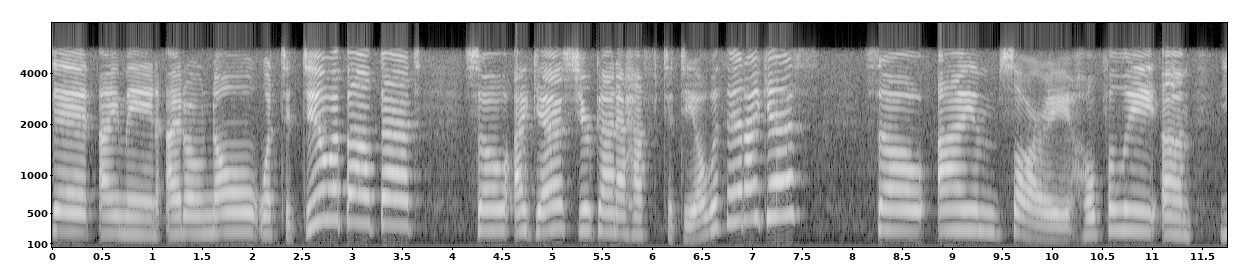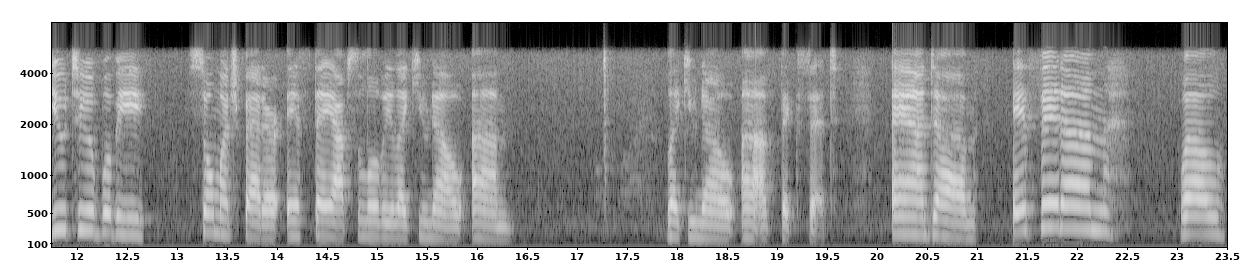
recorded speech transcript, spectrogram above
it. I mean, I don't know what to do about that. So I guess you're going to have to deal with it, I guess. So I am sorry. Hopefully um, YouTube will be so much better if they absolutely, like you know, um, like you know, uh, fix it. And um, if it, um, well,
